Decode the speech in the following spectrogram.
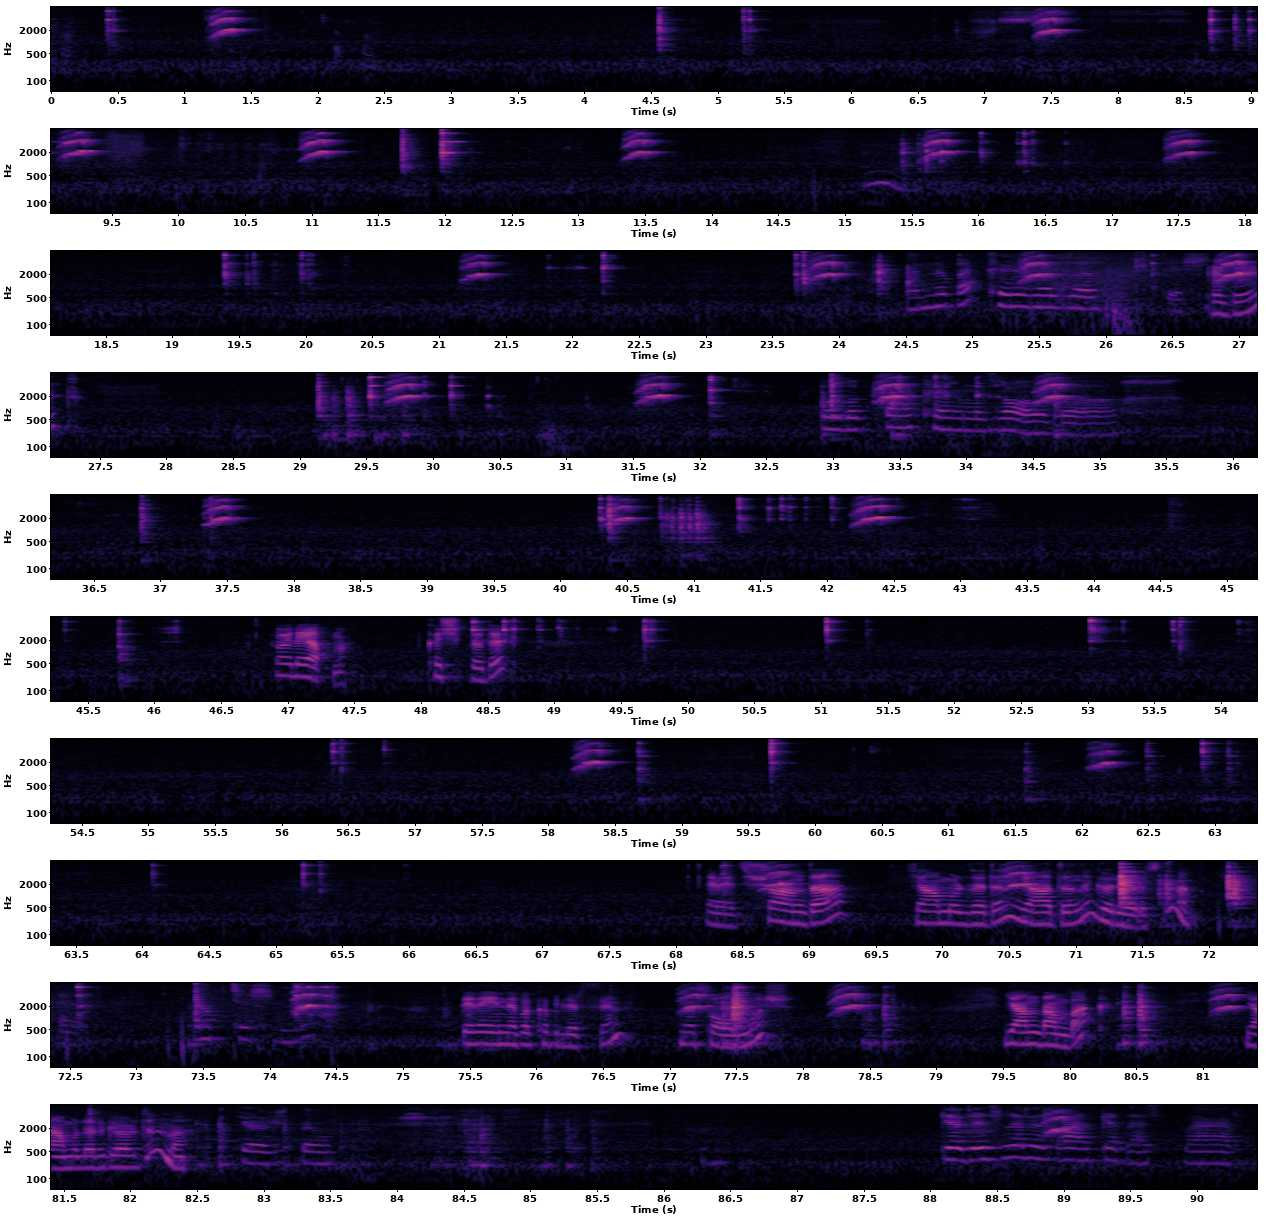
Bak kırmızı. Evet. Balıktan kırmızı oldu. Öyle yapma. Kaşıkla dök. Evet, şu anda yağmurların yağdığını görüyoruz, değil mi? Evet. Ne yapacağız şimdi? Deneyine bakabilirsin. Nasıl olmuş? Yandan bak. Yağmurları gördün mü? Gördüm. Görüşürüz arkadaşlar.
